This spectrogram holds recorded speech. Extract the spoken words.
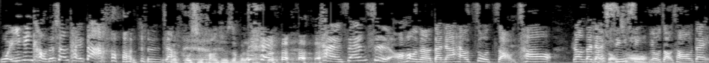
我一定考得上台大，就是这样。富士康就是这么来，对，喊三次，然后呢，大家还要做早操。让大家醒醒，有早操，在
